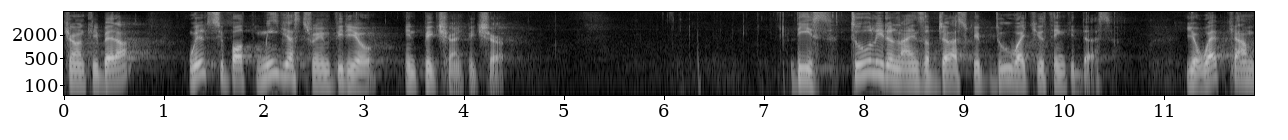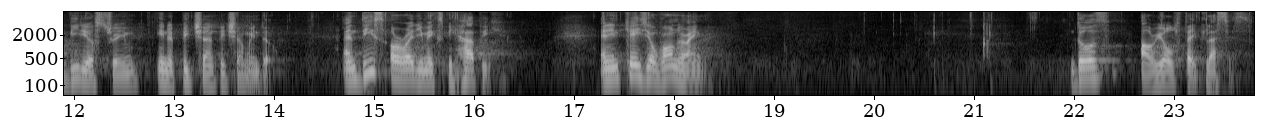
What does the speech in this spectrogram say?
currently beta, we'll support media stream video in picture-in-picture. These two little lines of JavaScript do what you think it does. Your webcam video stream in a picture-in-picture -picture window. And this already makes me happy. And in case you're wondering, those are real fake glasses.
